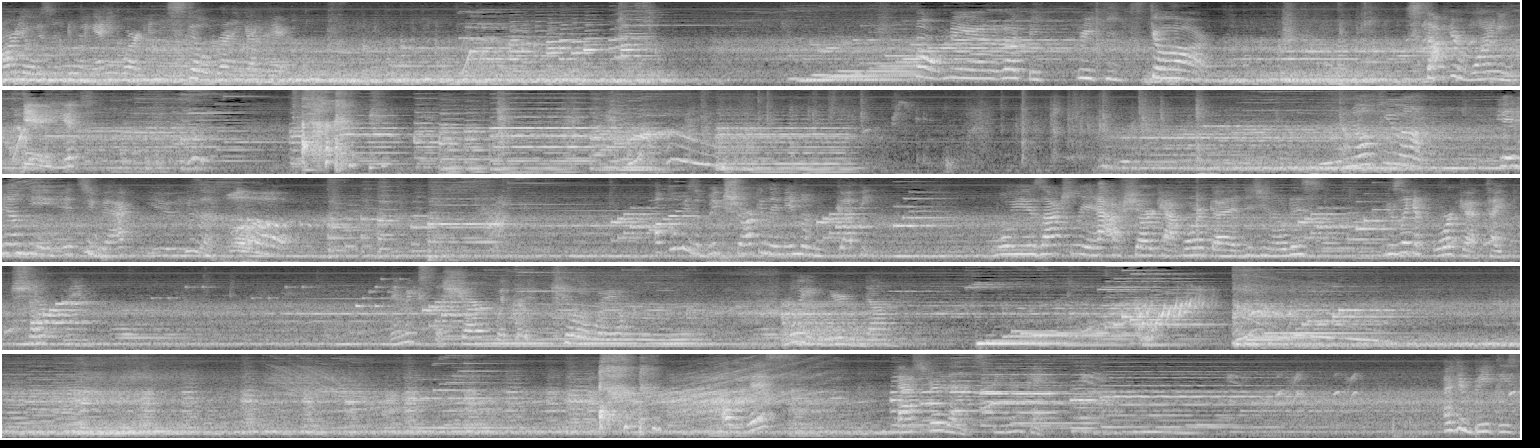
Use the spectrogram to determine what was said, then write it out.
Mario isn't doing any work and he's still running out of air. Oh man, that's a freaking star! Stop your whining, idiots! Know, if you um hit him, he hits you back. You, he's like, ugh. How come he's a big shark and they name him Guppy? Well, he is actually half shark, half orca. Did you notice? He's like an orca type shark thing. They mix the shark with the killer whale. Really weird and dumb.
